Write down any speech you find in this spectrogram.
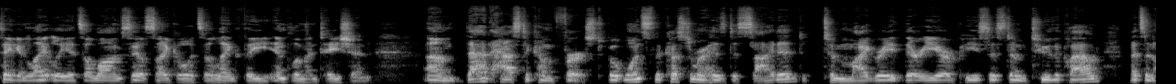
taken lightly. It's a long sales cycle. It's a lengthy implementation um, that has to come first. But once the customer has decided to migrate their ERP system to the cloud, that's an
